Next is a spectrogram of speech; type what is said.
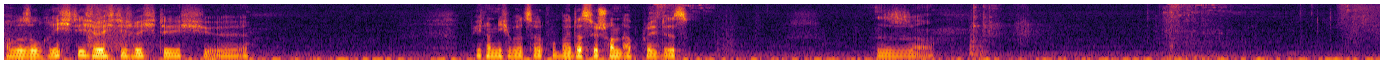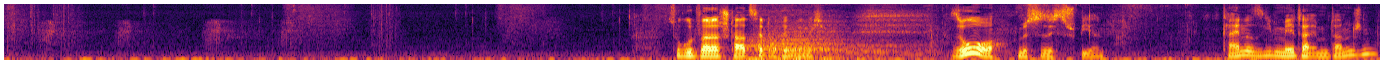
Aber so richtig, richtig, richtig... Äh bin ich noch nicht überzeugt, wobei das hier schon ein Upgrade ist. So. So gut war das Startset auch irgendwie nicht. So müsste sich's spielen. Keine 7 Meter im Dungeon,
